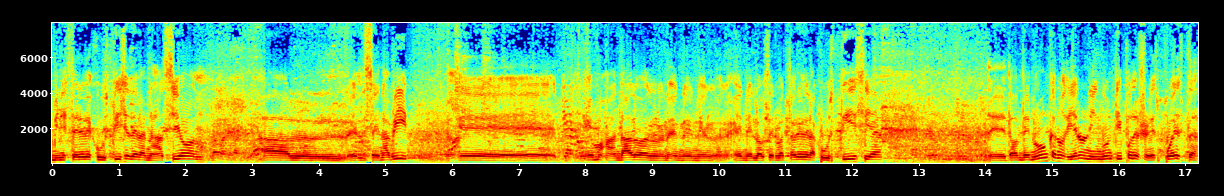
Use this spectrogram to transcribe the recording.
Ministerio de Justicia de la Nación, al el Senavit, eh, hemos andado en, el, Observatorio de la Justicia, eh, donde nunca nos dieron ningún tipo de respuesta.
